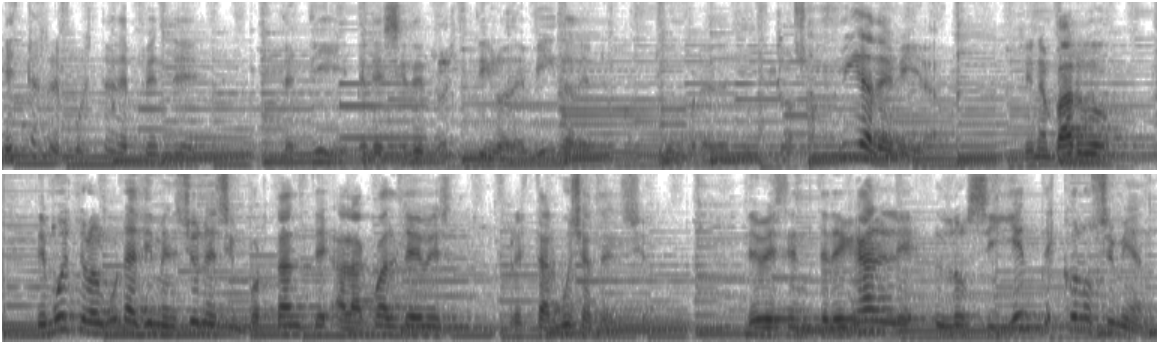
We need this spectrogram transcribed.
Esta respuesta depende de ti, es decir, de tu estilo de vida, de tu costumbre, de tu filosofía de vida. Sin embargo, te muestro algunas dimensiones importantes a la cual debes prestar mucha atención. Debes entregarle los siguientes conocimientos.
